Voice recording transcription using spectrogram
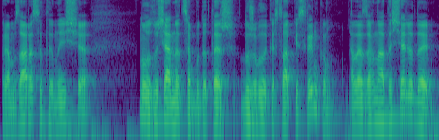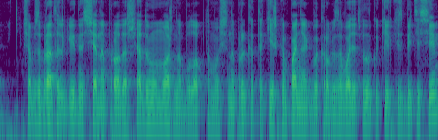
прямо зараз іти нижче. Ну, звичайно, це буде теж дуже велика слабкість ринку, але загнати ще людей, щоб зібрати ліквідність ще на продаж, я думаю, можна було б. Тому що, наприклад, такі ж компанії, як BlackRock, заводять велику кількість BTC,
